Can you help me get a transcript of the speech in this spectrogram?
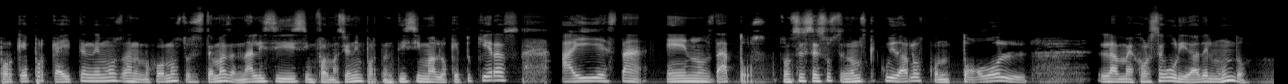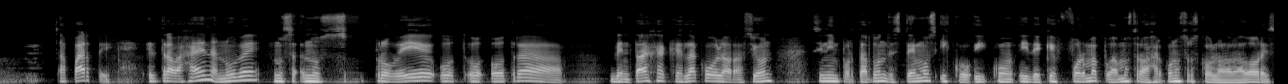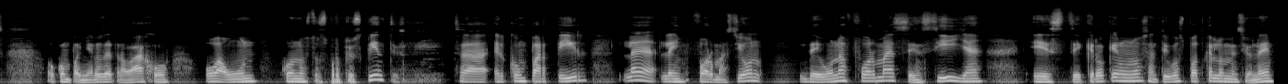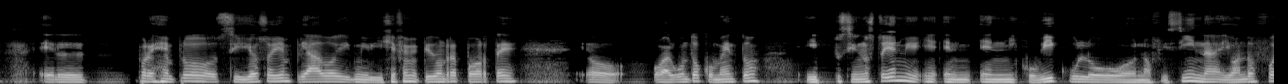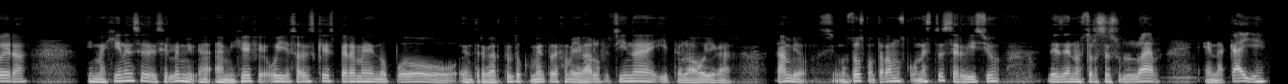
¿Por qué? Porque ahí tenemos a lo mejor nuestros sistemas de análisis, información importantísima, lo que tú quieras, ahí está, en los datos. Entonces esos tenemos que cuidarlos con todo la mejor seguridad del mundo. Aparte, el trabajar en la nube nos, nos provee otra ventaja que es la colaboración sin importar dónde estemos y, y, y, de qué forma podamos trabajar con nuestros colaboradores o compañeros de trabajo o aún con nuestros propios clientes. O sea, el compartir la, la información de una forma sencilla, este, creo que en unos antiguos podcasts lo mencioné, el, por ejemplo, si yo soy empleado y mi jefe me pide un reporte o, o algún documento, y pues si no estoy en mi, en, en mi cubículo o en la oficina y ando fuera, imagínense decirle a mi, jefe, oye, ¿sabes qué? Espérame, no puedo entregarte el documento, déjame llegar a la oficina y te lo hago llegar. Cambio, si nosotros contáramos con este servicio desde nuestro celular en la calle,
